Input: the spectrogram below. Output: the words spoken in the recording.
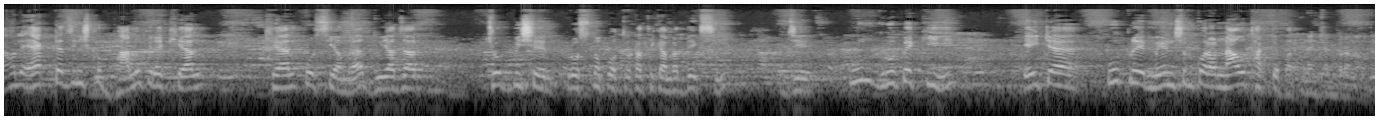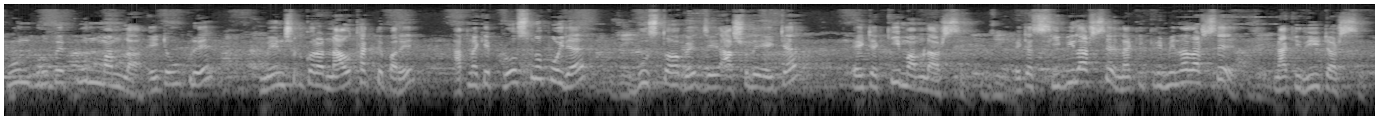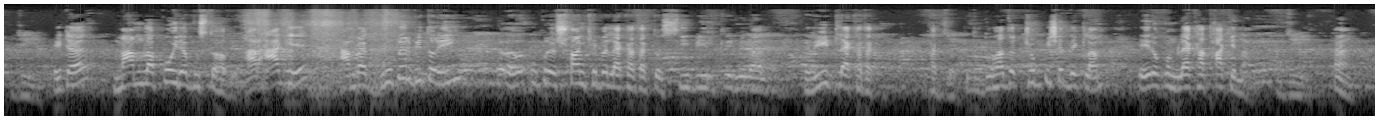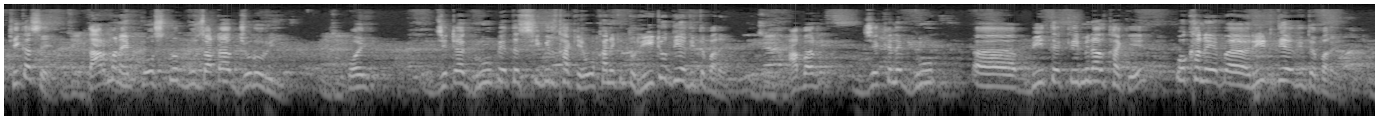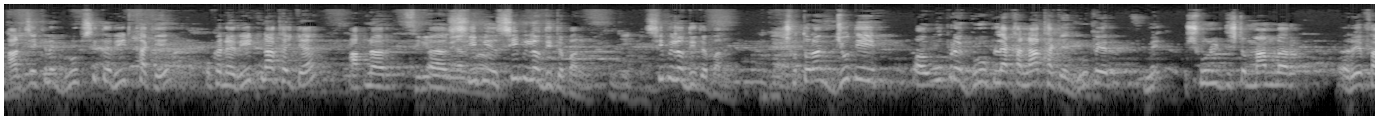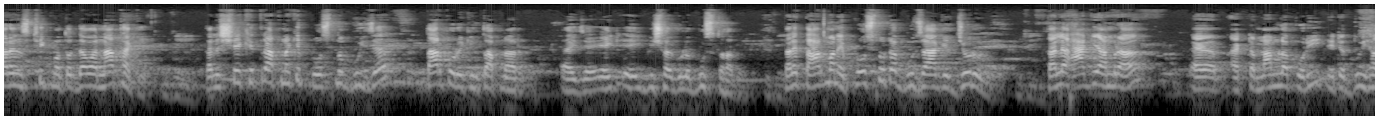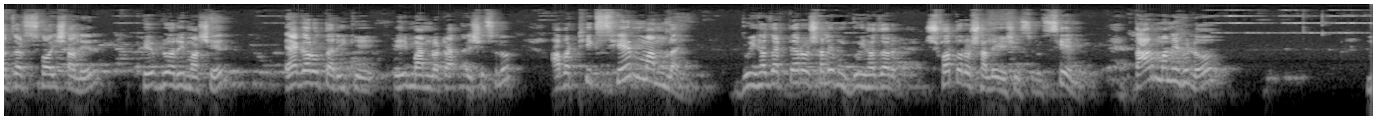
তাহলে একটা জিনিস খুব ভালো করে খেয়াল খেয়াল করছি আমরা দুই হাজার চব্বিশের প্রশ্নপত্রটা থেকে আমরা দেখছি যে কোন গ্রুপে কি এইটা উপরে মেনশন করা নাও থাকতে পারে। কোন গ্রুপে কোন মামলা এইটা উপরে মেনশন করা নাও থাকতে পারে আপনাকে প্রশ্ন পইরা বুঝতে হবে যে আসলে এইটা এইটা কি মামলা আসছে? এটা সিভিল আসছে নাকি ক্রিমিনাল আসছে নাকি রিট আসছে? এটা মামলা পইরা বুঝতে হবে। আর আগে আমরা গ্রুপের ভিতরেই উপরে সংক্ষেপে লেখা থাকতো সিভিল ক্রিমিনাল রিট লেখা থাকতো থাকতো। কিন্তু দু হাজার চব্বিশে দেখলাম এরকম লেখা থাকে না। হ্যাঁ ঠিক আছে? তার মানে প্রশ্ন বোঝাটা জরুরি। ওই যেটা গ্রুপ এতে সিভিল থাকে ওখানে কিন্তু রিটও দিয়ে দিতে পারে। আবার যেখানে গ্রুপ বিতে ক্রিমিনাল থাকে ওখানে রিট দিয়ে দিতে পারে। আর যেখানে গ্রুপ সিতে রিট থাকে ওখানে রিট না থাকে আপনার সিভিলও দিতে পারে। সিভিলও দিতে পারে। সুতরাং যদি উপরে গ্রুপ লেখা না থাকে গ্রুপের সুনির্দিষ্ট মামলার রেফারেন্স ঠিক মতো দেওয়া না থাকে তাহলে সেক্ষেত্রে আপনাকে প্রশ্ন বুঝে তারপরে কিন্তু আপনার এই যে এই এই বিষয়গুলো বুঝতে হবে। তাহলে তার মানে প্রশ্নটা বোঝা আগে জরুরি। তাহলে আগে আমরা একটা মামলা পড়ি এটা দুই হাজার ছয় সালের ফেব্রুয়ারি মাসের এগারো তারিখে এই মামলাটা এসেছিল। আবার ঠিক সেম মামলায় দুই হাজার তেরো সালে এবং দুই হাজার সতেরো সালে এসেছিল সেম তার মানে হলো,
